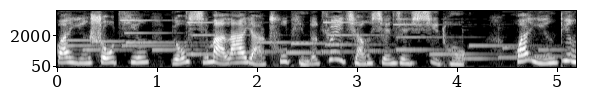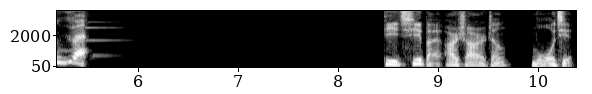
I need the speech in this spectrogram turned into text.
欢迎收听由喜马拉雅出品的《最强仙剑系统》，欢迎订阅。第七百二十二章魔戒。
